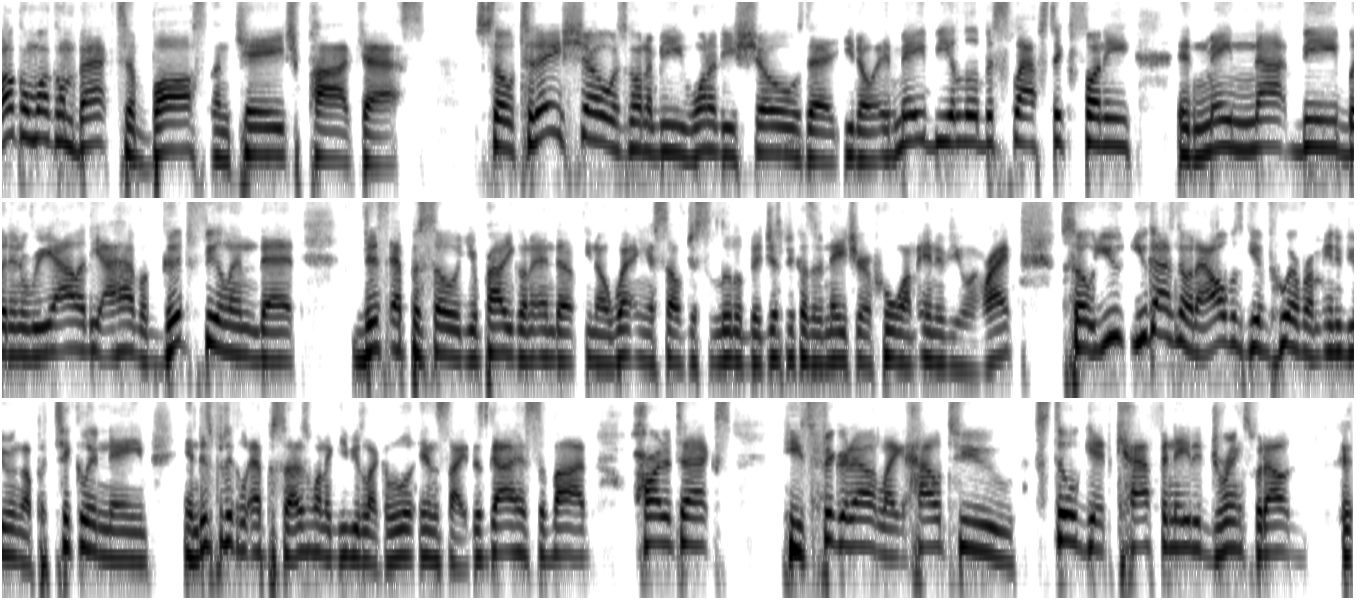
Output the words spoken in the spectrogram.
Welcome, welcome back to Boss Uncaged Podcast. So today's show is going to be one of these shows that, you know, it may be a little bit slapstick funny. It may not be, but in reality, I have a good feeling that this episode, you're probably going to end up, you know, wetting yourself just a little bit just because of the nature of who I'm interviewing, right? So you you guys know that I always give whoever I'm interviewing a particular name. In this particular episode, I just want to give you like a little insight. This guy has survived heart attacks, he's figured out like how to still get caffeinated drinks without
